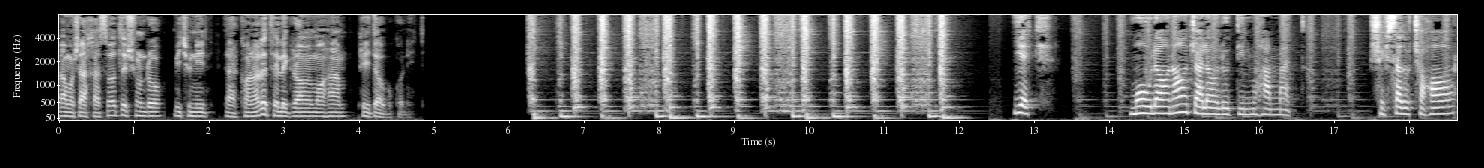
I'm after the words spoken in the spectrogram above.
و مشخصاتشون رو می‌تونید در کانال تلگرام ما هم پیدا بکنید. یک. مولانا جلال الدین محمد 604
